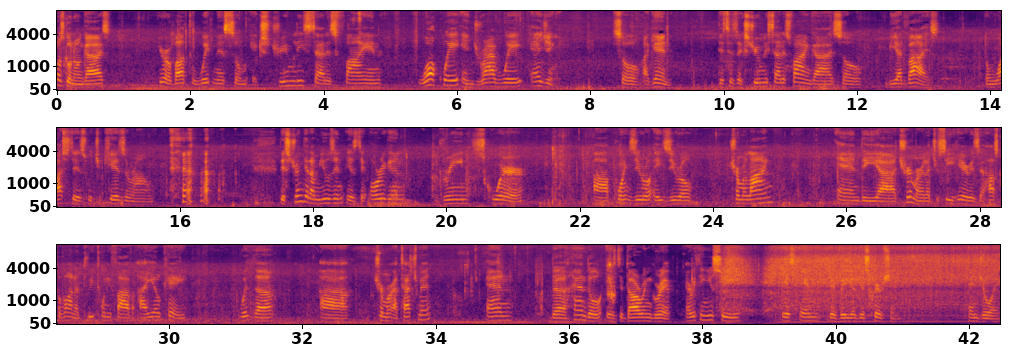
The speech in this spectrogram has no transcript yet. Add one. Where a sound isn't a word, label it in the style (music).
What's going on guys? You're about to witness some extremely satisfying walkway and driveway edging. So again, this is extremely satisfying guys, so be advised. Don't watch this with your kids around. (laughs) the string that I'm using is the Oregon Green Square uh, 0.080 trimmer line and the uh, trimmer that you see here is a Husqvarna 325 ILK with the uh, trimmer attachment and the handle is the Darwin grip. Everything you see is in the video description. Enjoy.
